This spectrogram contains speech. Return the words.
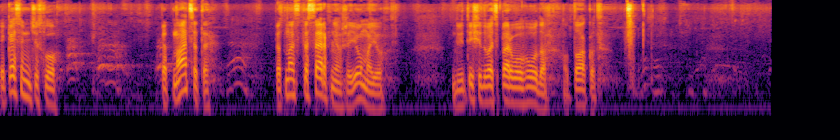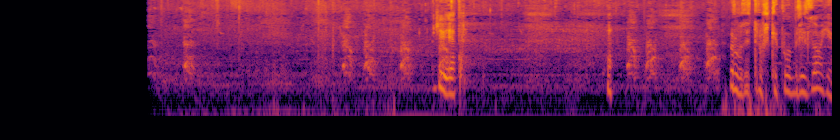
Яке сьогодні число? 15? 15 серпня вже, йо-моє. 2021 года. Отак от. Привіт. Рози трошки пообрізаю.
